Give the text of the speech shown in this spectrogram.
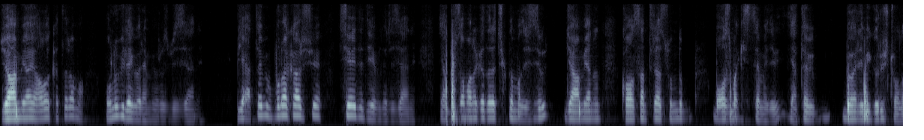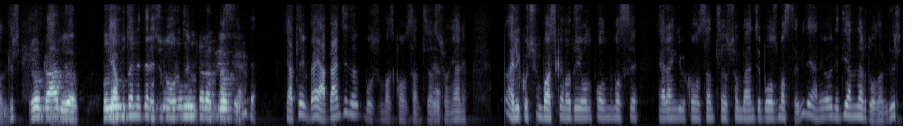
camiaya hava katar ama onu bile göremiyoruz biz yani. Ya tabii buna karşı şey de diyebiliriz yani. Ya bu zamana kadar açıklamadı. İşte camianın konsantrasyonunu bozmak istemedi. Ya tabii böyle bir görüş de olabilir. Yok abi yok. Bunun, ya bu da ne derece doğru tabii. Yok yani. De. Ya tabii veya bence de bozulmaz konsantrasyon. Evet. Yani Ali Koç'un başkan adayı olup olmaması herhangi bir konsantrasyon bence bozmaz tabii de yani öyle diyenler de olabilir.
